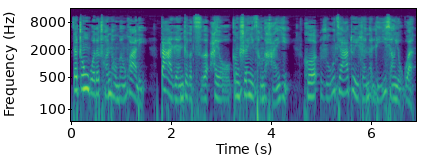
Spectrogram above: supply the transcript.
在中国的传统文化里，“大人”这个词还有更深一层的含义。和儒家对人的理想有关。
